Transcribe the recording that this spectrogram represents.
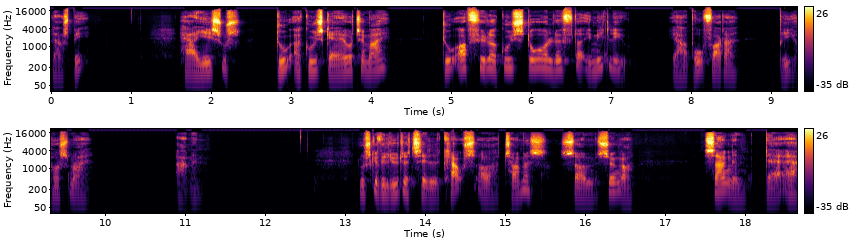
Lad os bede. Herre Jesus, du er Guds gave til mig. Du opfylder Guds store løfter i mit liv. Jeg har brug for dig. Bliv hos mig. Amen. Nu skal vi lytte til Claus og Thomas, som synger sangen Der er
